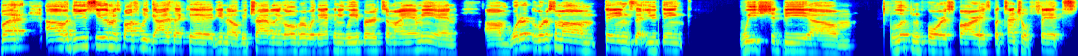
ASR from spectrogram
but uh, do you see them as possibly guys that could, you know, be traveling over with Anthony Weaver to Miami? And um, what are what are some um, things that you think we should be um, looking for as far as potential fits,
